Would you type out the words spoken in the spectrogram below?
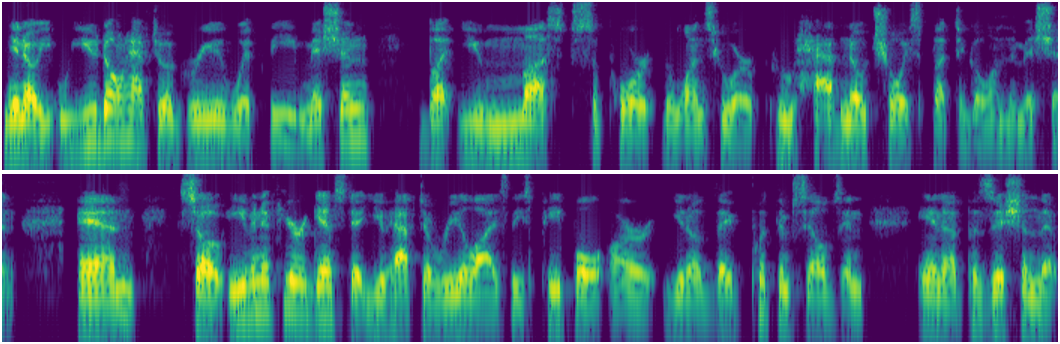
You know, you don't have to agree with the mission, but you must support the ones who are who have no choice but to go on the mission. And so even if you're against it, you have to realize these people are, you know, they put themselves in in a position that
